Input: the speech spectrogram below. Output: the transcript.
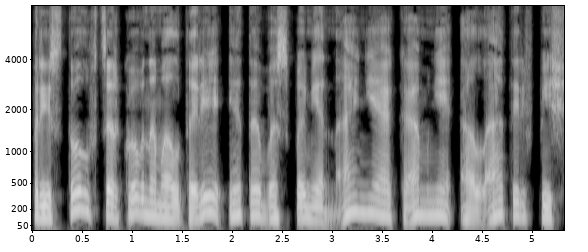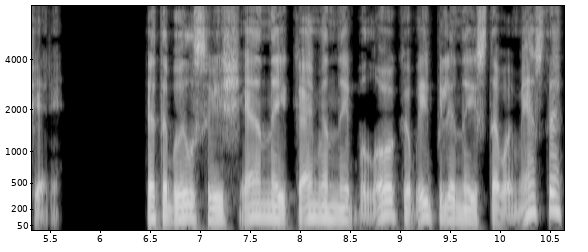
престол в церковном алтаре – это воспоминание о камне Алатырь в пещере. Это был священный каменный блок, выпиленный из того места,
